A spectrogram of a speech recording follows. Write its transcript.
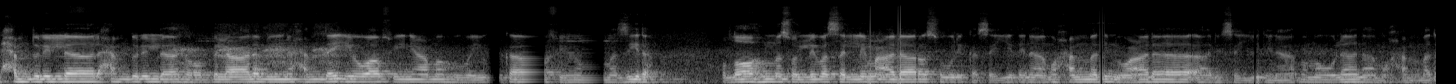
الحمد لله الحمد لله رب العالمين حمدا يوافي نعمه ويكافئ مزيده. اللهم صل وسلم على رسولك سيدنا محمد وعلى آل سيدنا ومولانا محمد.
